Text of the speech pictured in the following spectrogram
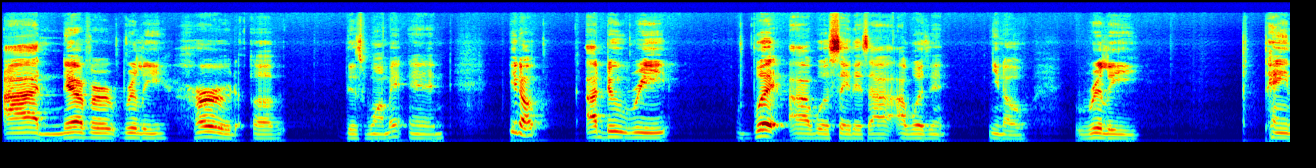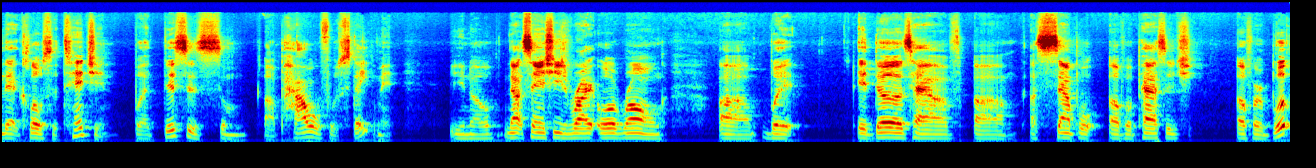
I never really heard of this woman, and you know, I do read, but I will say this: I, I wasn't, you know, really paying that close attention. But this is some a powerful statement. You know, not saying she's right or wrong, um, but it does have uh, a sample of a passage of her book,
